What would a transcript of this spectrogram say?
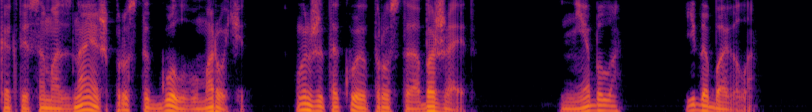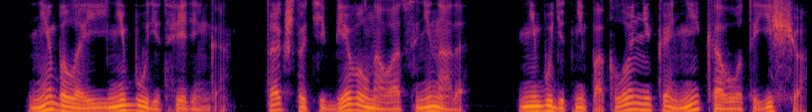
как ты сама знаешь, просто голову морочит. Он же такое просто обожает. Не было. И добавила. Не было и не будет, Феденька. Так что тебе волноваться не надо. Не будет ни поклонника, ни кого-то еще.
